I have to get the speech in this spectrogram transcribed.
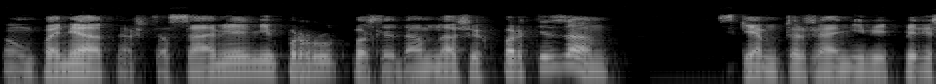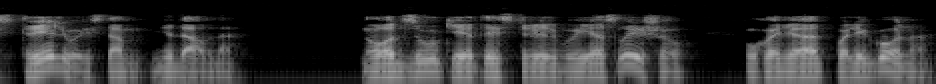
Ну, понятно, что сами они прут по следам наших партизан. С кем-то же они ведь перестреливались там недавно. Но вот звуки этой стрельбы я слышал, уходя от полигона.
